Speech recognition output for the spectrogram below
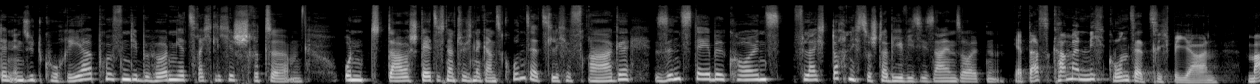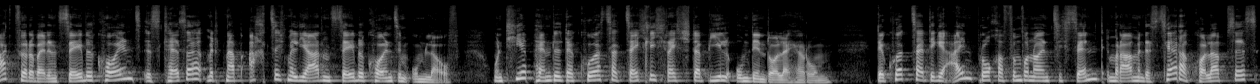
denn in Südkorea prüfen die Behörden jetzt rechtliche Schritte. Und da stellt sich natürlich eine ganz grundsätzliche Frage, sind Stablecoins vielleicht doch nicht so stabil, wie sie sein sollten? Ja, das kann man nicht grundsätzlich bejahen. Marktführer bei den Stablecoins ist Tether mit knapp 80 Milliarden Stablecoins im Umlauf. Und hier pendelt der Kurs tatsächlich recht stabil um den Dollar herum. Der kurzzeitige Einbruch auf 95 Cent im Rahmen des Terra-Kollapses,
